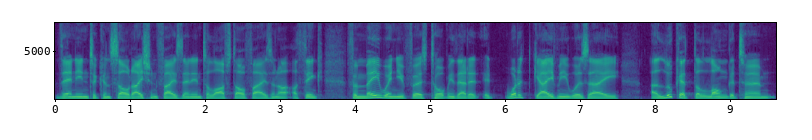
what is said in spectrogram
then into consolidation phase, then into lifestyle phase. And I, I, think for me, when you first taught me that, it, it what it gave me was a a look at the longer term,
